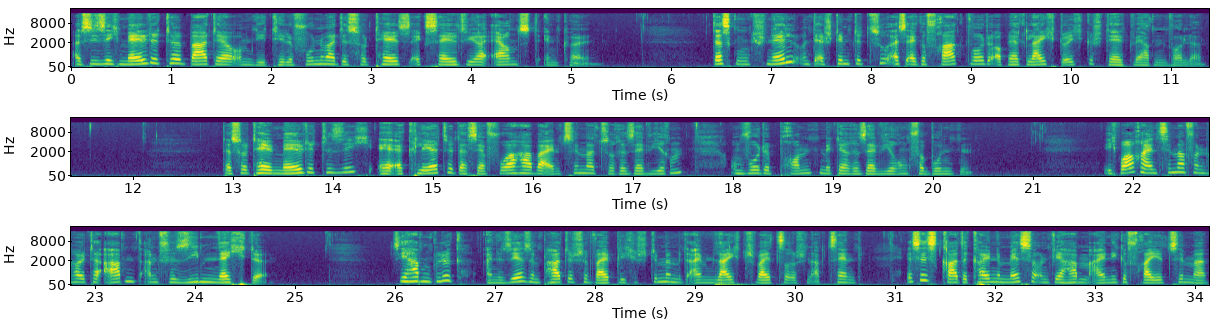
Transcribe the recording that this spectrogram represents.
Als sie sich meldete, bat er um die Telefonnummer des Hotels Excelsior Ernst in Köln. Das ging schnell und er stimmte zu, als er gefragt wurde, ob er gleich durchgestellt werden wolle. Das Hotel meldete sich, er erklärte, dass er vorhabe, ein Zimmer zu reservieren und wurde prompt mit der Reservierung verbunden. Ich brauche ein Zimmer von heute Abend an für sieben Nächte. Sie haben Glück, eine sehr sympathische weibliche Stimme mit einem leicht schweizerischen Akzent. Es ist gerade keine Messe und wir haben einige freie Zimmer.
